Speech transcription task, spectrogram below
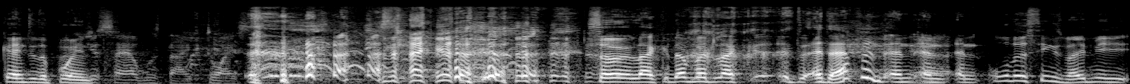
came to the point. you say I almost died twice? so like no, but like it, it happened and, and and all those things made me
